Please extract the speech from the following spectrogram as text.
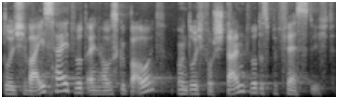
durch Weisheit wird ein Haus gebaut und durch Verstand wird es befestigt.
